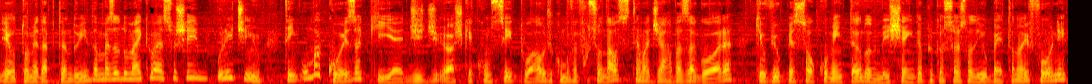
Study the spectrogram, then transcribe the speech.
eu tô me adaptando ainda, mas a do macOS eu achei bonitinho. Tem uma coisa que é de, de, eu acho que é conceitual de como vai funcionar o sistema de abas agora, que eu vi o pessoal comentando, não mexi ainda porque eu só instalei o beta no iPhone,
